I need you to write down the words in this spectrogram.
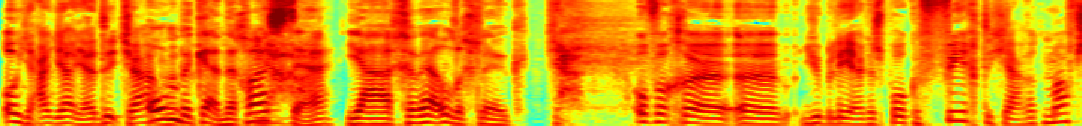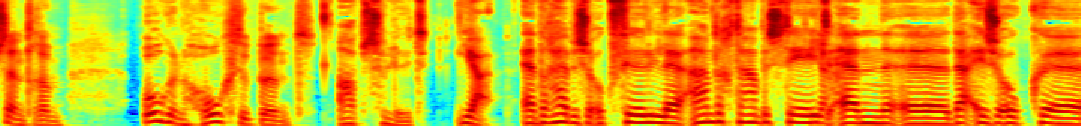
Oh ja, ja, ja, dit jaar. Onbekende gast, Ja. hè? Ja, geweldig leuk. Ja, over eh, eh, jubilea gesproken. 40 jaar het MAF-centrum. Ook een hoogtepunt. Absoluut. Ja, en daar hebben ze ook veel eh, aandacht aan besteed. Ja. En eh, daar is ook eh,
